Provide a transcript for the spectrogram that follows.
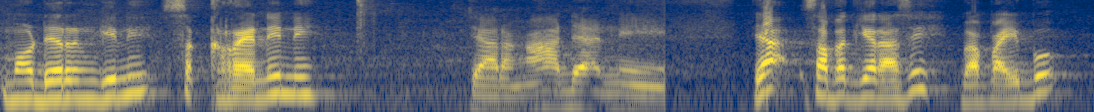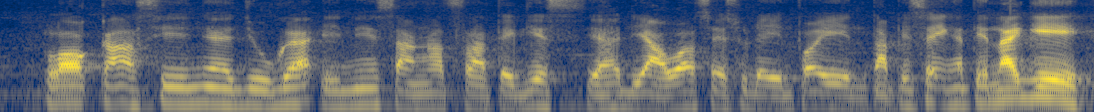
modern gini, sekeren ini. Jarang ada nih. Ya, sahabat garasi, Bapak Ibu, lokasinya juga ini sangat strategis ya. Di awal saya sudah infoin, tapi saya ingetin lagi,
